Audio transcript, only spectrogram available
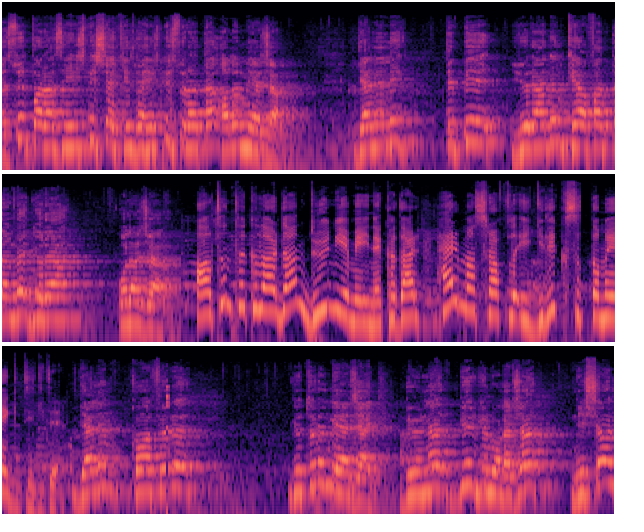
E, süt parası hiçbir şekilde hiçbir surette alınmayacak. Gelinlik tipi yürenin kıyafetlerine göre olacak. Altın takılardan düğün yemeğine kadar her masrafla ilgili kısıtlamaya gidildi. Gelin kuaförü götürülmeyecek. Düğünler bir gün olacak. Nişan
